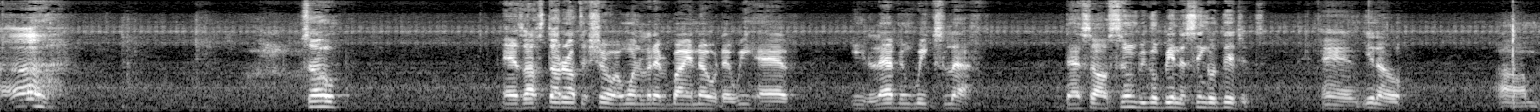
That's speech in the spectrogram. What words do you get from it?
Uh, so, as I started off the show, I want to let everybody know that we have 11 weeks left. That's all. Soon we're gonna be in the single digits, and you know, um,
